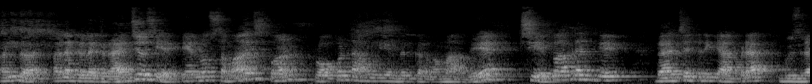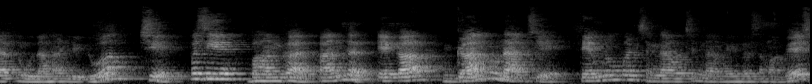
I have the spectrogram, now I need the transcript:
અંદર અલગ અલગ રાજ્યો છે, તેનો સમાવેશ પણ પ્રોપર નામની અંદર કરવામાં આવે છે. તો આપણે રાજ્ય તરીકે આપણા ગુજરાતનું ઉદાહરણ લીધું છે. પછી ભાંગર. ભાંગર એક ગામનું નામ છે. તેમનો પણ સંજ્ઞાવચન નામની અંદર સમાવેશ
